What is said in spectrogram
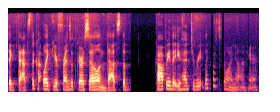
like that's the co- like you're friends with Garcelle, and that's the copy that you had to read. Like, what's going on here?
